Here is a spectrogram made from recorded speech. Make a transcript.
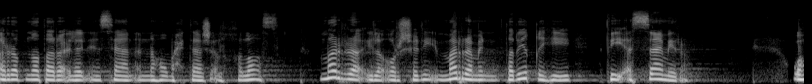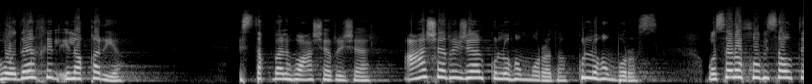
الرب نظر إلى الإنسان أنه محتاج الخلاص. مر إلى أورشليم مر من طريقه في السامرة وهو داخل إلى قرية. استقبله عشر رجال. عشر رجال كلهم مرضى كلهم برص. وصرخوا بصوت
